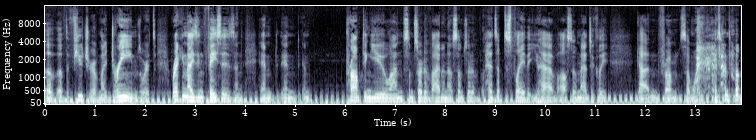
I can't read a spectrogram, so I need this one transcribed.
of, of the future of my dreams where it's recognizing faces and and and and prompting you on some sort of I don't know some sort of heads up display that you have also magically gotten from somewhere. I don't know.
